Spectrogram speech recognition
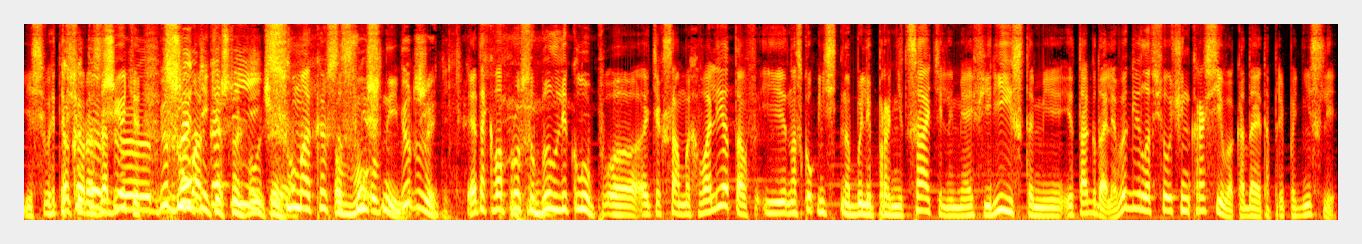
Если вы это так все это разобьете, бюджетники, сумма, что ли, получается? Сумма окажется смешными. Бюджетники. Это к вопросу, был ли клуб э, этих самых валетов, и насколько действительно были проницательными, аферистами и так далее. Выглядело все очень красиво, когда это преподнесли.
